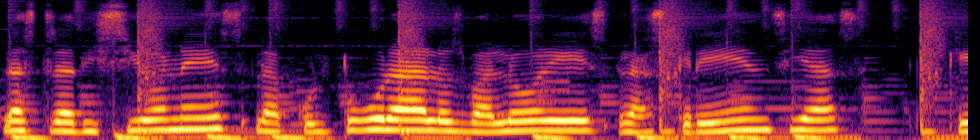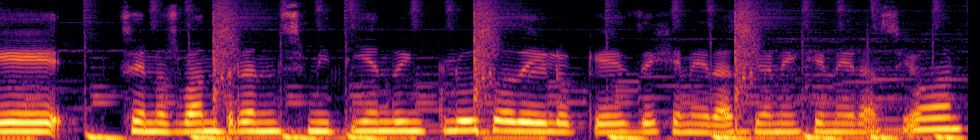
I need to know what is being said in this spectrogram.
las tradiciones, la cultura, los valores, las creencias que se nos van transmitiendo incluso de lo que es de generación en generación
